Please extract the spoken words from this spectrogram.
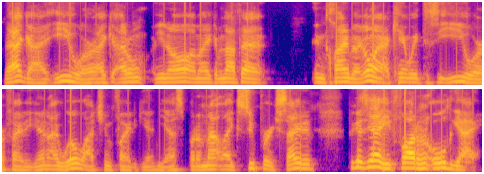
that guy, Ihor. I, I don't, you know, I'm like, I'm not that inclined to be like, oh, I can't wait to see Ihor fight again. I will watch him fight again, yes, but I'm not like super excited because, yeah, he fought an old guy.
